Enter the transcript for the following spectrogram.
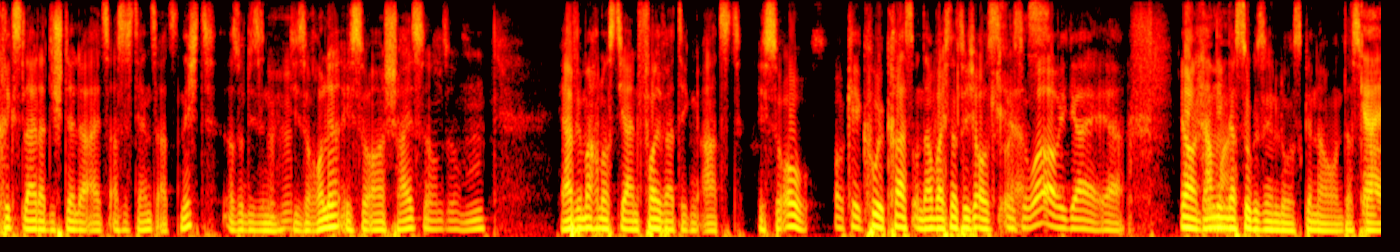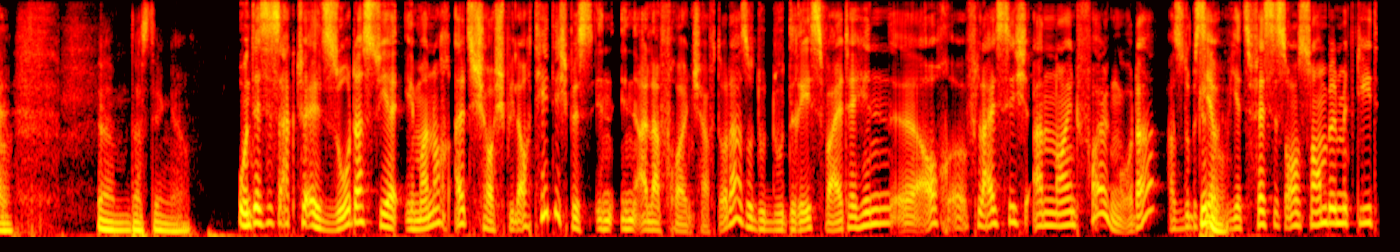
kriegst leider die Stelle als Assistenzarzt nicht, also diesen, mhm. diese Rolle. Ich so, oh, scheiße und so. Hm. Ja, wir machen aus dir einen vollwertigen Arzt. Ich so, oh, okay, cool, krass. Und dann war ich natürlich aus, ich so, wow, wie geil, ja. Ja, und dann ging das so gesehen los, genau. Und das geil. war ähm, das Ding, ja. Und es ist aktuell so, dass du ja immer noch als Schauspieler auch tätig bist in, in aller Freundschaft, oder? Also du, du drehst weiterhin äh, auch äh, fleißig an neuen Folgen, oder? Also du bist genau. ja jetzt festes Ensemblemitglied,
